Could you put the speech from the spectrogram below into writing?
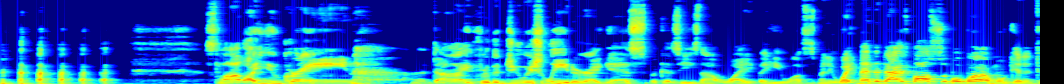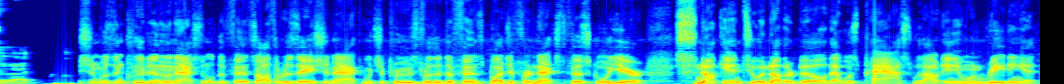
Slava Ukraine Uh, die for the Jewish leader, I guess, because he's not white, but he wants as many white men to die as possible. But I won't get into that. was included in the National Defense Authorization Act, which approves for the defense budget for next fiscal year. Snuck into another bill that was passed without anyone reading it.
